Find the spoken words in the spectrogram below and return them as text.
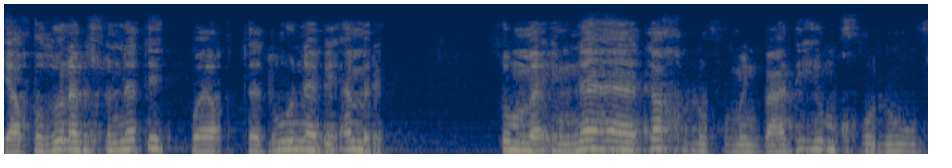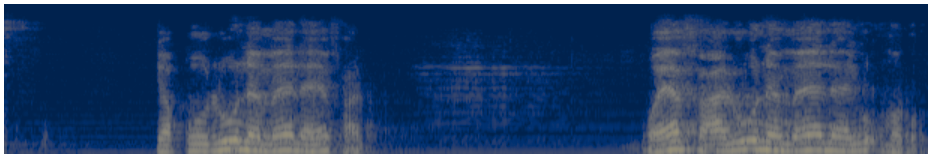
يأخذون بسنته ويقتدون بأمره ثم إنها تخلف من بعدهم خلوف يقولون ما لا يفعل ويفعلون ما لا يؤمرون.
